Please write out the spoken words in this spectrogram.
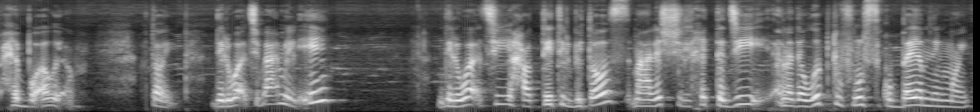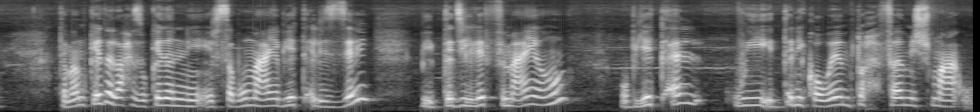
بحبه قوي قوي. طيب دلوقتي بعمل إيه؟ دلوقتي حطيت البطاطس معلش الحتة دي أنا دوبته في نص كوباية من المية. تمام كده؟ لاحظوا كده إن الصابون معايا بيتقل إزاي؟ بيبتدي يلف معايا أهو وبيتقل واداني قوام تحفة مش معقول.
